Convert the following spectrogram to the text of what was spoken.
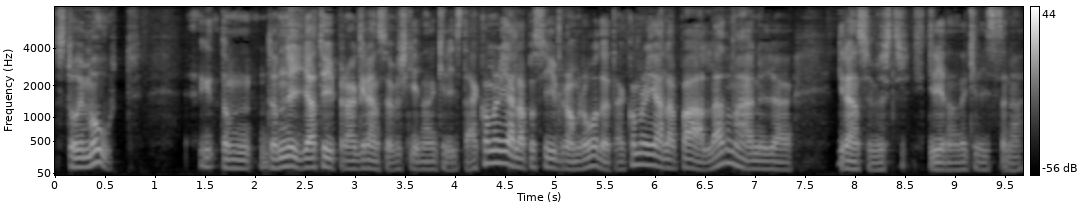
stå emot de, de nya typerna av gränsöverskridande kris. Det här kommer att gälla på cyberområdet, det här kommer att gälla på alla de här nya gränsöverskridande kriserna.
